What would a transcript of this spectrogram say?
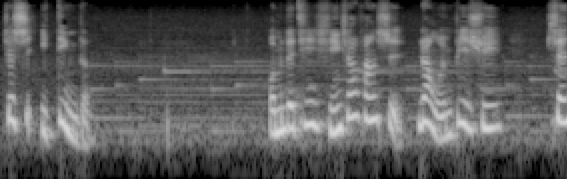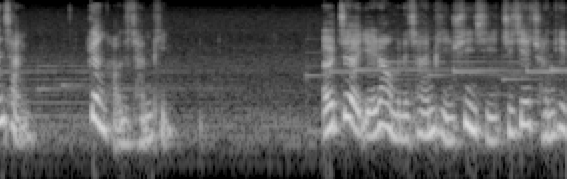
这是一定的。我们的行行销方式让我们必须生产更好的产品，而这也让我们的产品讯息直接传递。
